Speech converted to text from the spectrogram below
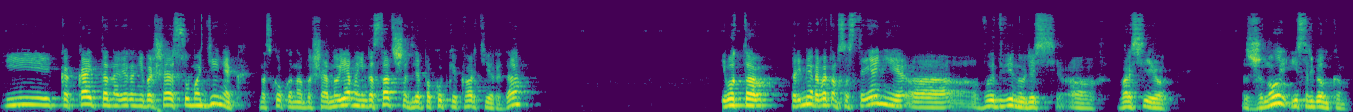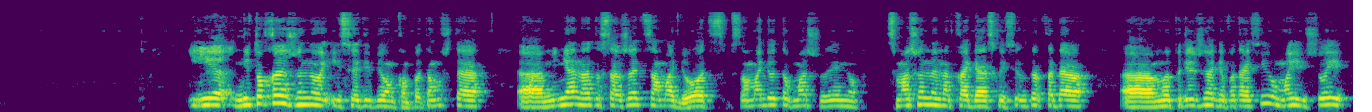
и какая-то, наверное, небольшая сумма денег, насколько она большая, но явно недостаточно для покупки квартиры, да? И вот э, примерно в этом состоянии э, вы двинулись э, в Россию с женой и с ребенком. И не только с женой и с ребенком, потому что э, меня надо сажать в самолет, с самолета в машину, с машины на коляску. Всегда, когда мы приезжали в Россию, мы еще и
